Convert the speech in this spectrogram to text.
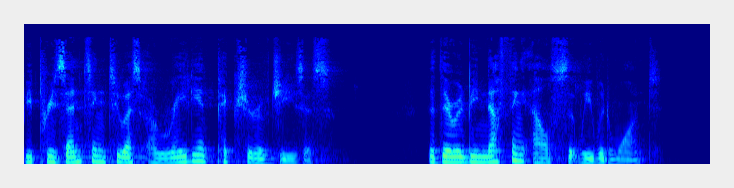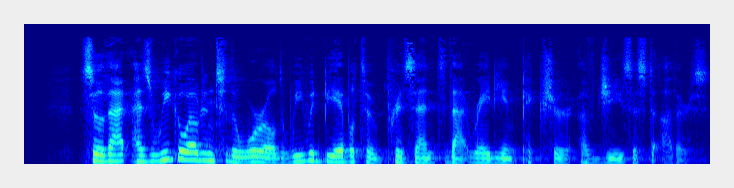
be presenting to us a radiant picture of Jesus. That there would be nothing else that we would want. So that as we go out into the world, we would be able to present that radiant picture of Jesus to others.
